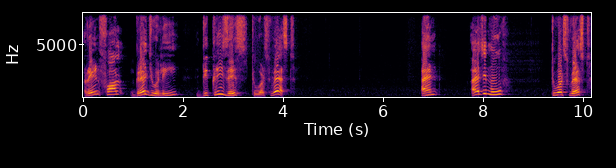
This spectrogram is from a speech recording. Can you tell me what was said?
rainfall gradually decreases towards west. And as you move towards west,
